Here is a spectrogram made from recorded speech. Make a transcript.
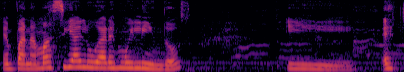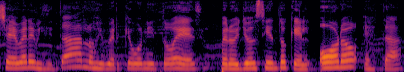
en Panamá sí hay lugares muy lindos y es chévere visitarlos y ver qué bonito es, pero yo siento que el oro está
